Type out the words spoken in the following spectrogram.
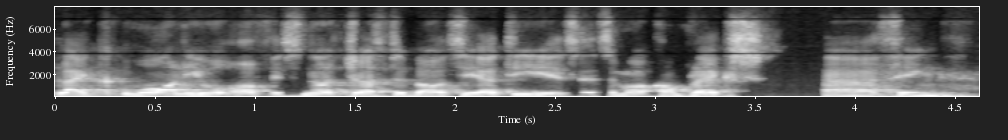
like warn you of. It's not just about CRT. It's it's a more complex uh, thing.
